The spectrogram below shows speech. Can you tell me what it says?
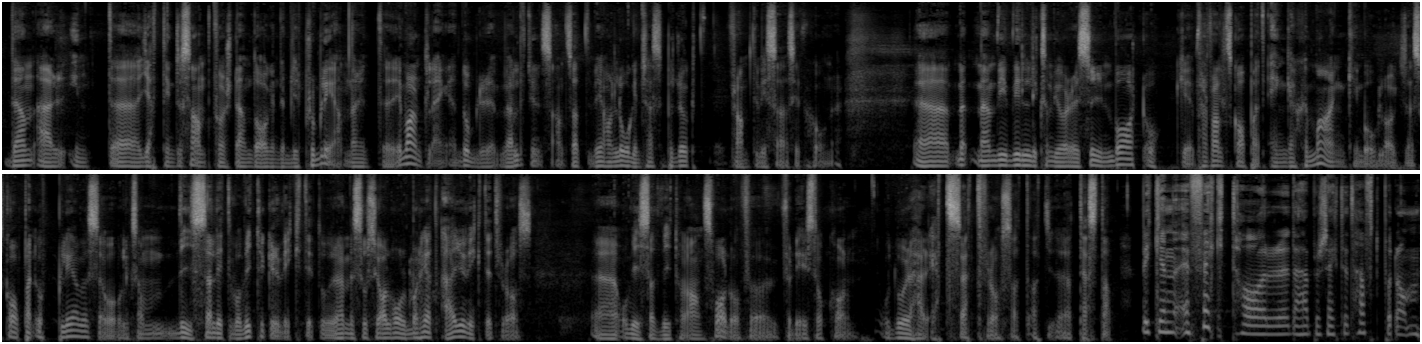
den är inte jätteintressant förrän den dagen det blir problem, när det inte är varmt längre. Då blir det väldigt intressant. Så att vi har en lågintresseprodukt fram till vissa situationer. Eh, men, men vi vill liksom göra det synbart och eh, framförallt skapa ett engagemang kring bolaget. Skapa en upplevelse och liksom visa lite vad vi tycker är viktigt. Och det här med social hållbarhet är ju viktigt för oss. Eh, Och visa att vi tar ansvar då för, för det i Stockholm. Och då är det här ett sätt för oss att, att, att testa. Vilken effekt har det här projektet haft på dem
